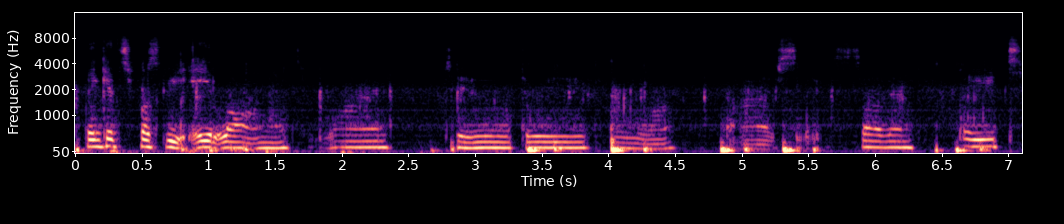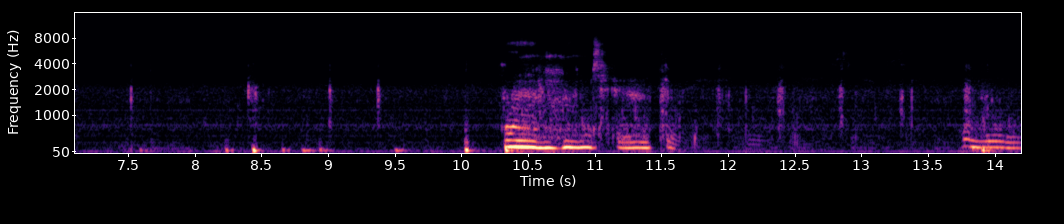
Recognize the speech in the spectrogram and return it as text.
I think it's supposed to be eight long. That's one, two, three, four, five, six, seven, eight. And one, two, three, four, five, six, seven,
